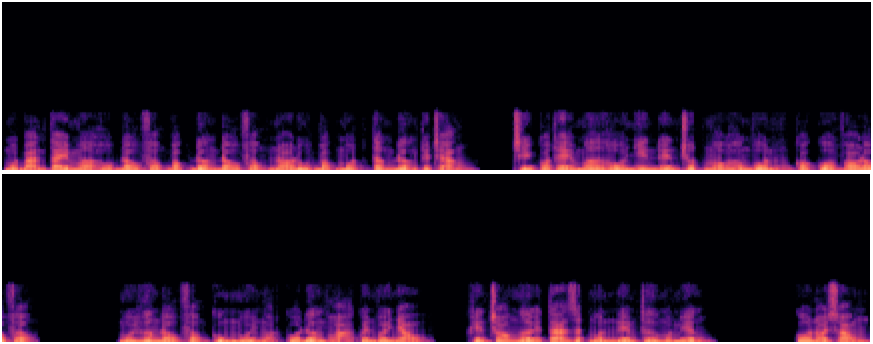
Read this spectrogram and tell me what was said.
một bàn tay mở hộp đậu phộng bọc đường đậu phộng no đủ bọc một tầng đường tuyết trắng, chỉ có thể mơ hồ nhìn đến chút màu hồng vốn có của vỏ đậu phộng. Mùi hương đậu phộng cùng mùi ngọt của đường hòa quên với nhau, khiến cho người ta rất muốn nếm thử một miếng. Cô nói xong,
